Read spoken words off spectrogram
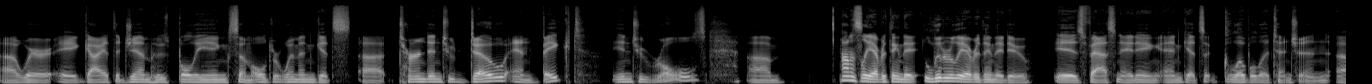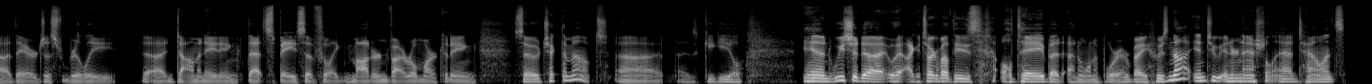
uh, where a guy at the gym who's bullying some older women gets uh, turned into dough and baked into rolls. Um, honestly, everything they literally everything they do is fascinating and gets global attention. Uh, they are just really uh, dominating that space of like modern viral marketing. So check them out. Uh, that is Gigil. And we should, uh, I could talk about these all day, but I don't want to bore everybody who's not into international ad talents.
